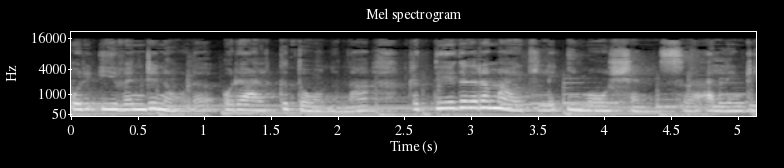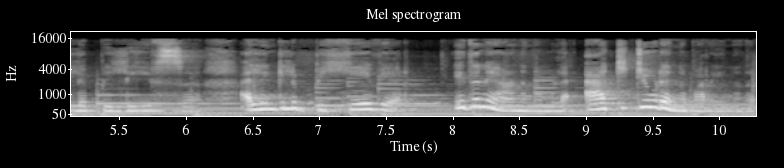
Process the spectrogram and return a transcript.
ഒരു ഇവന്റിനോട് ഒരാൾക്ക് തോന്നുന്ന പ്രത്യേകതരമായിട്ടുള്ള ഇമോഷൻസ് അല്ലെങ്കിൽ ബിലീഫ്സ് അല്ലെങ്കിൽ ബിഹേവിയർ ഇതിനെയാണ് നമ്മൾ ആറ്റിറ്റ്യൂഡ് എന്ന് പറയുന്നത്.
